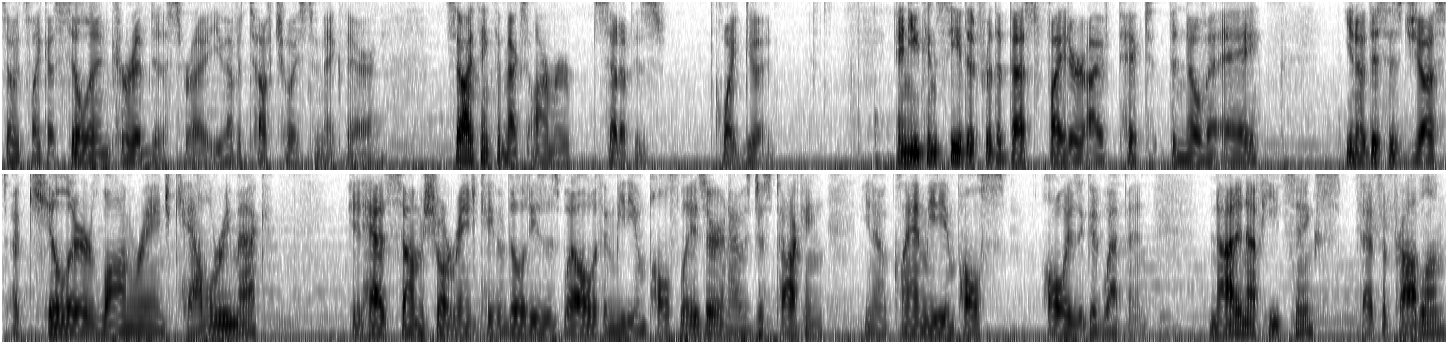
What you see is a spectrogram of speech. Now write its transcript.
So it's like a Scylla and Charybdis, right? You have a tough choice to make there. So I think the mech's armor setup is quite good. And you can see that for the best fighter, I've picked the Nova A. You know, this is just a killer long range cavalry mech. It has some short range capabilities as well with a medium pulse laser. And I was just talking, you know, clan medium pulse, always a good weapon. Not enough heat sinks, that's a problem.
